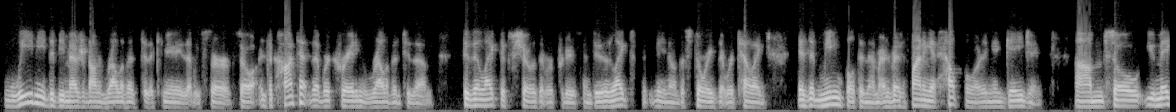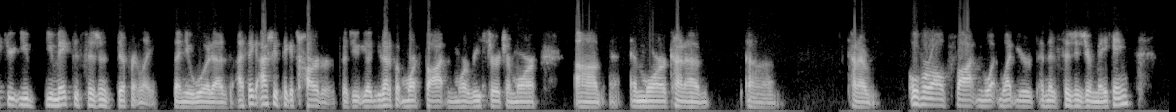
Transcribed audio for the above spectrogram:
we need to be measured on relevance to the community that we serve. So is the content that we're creating relevant to them? Do they like the shows that we're producing? Do they like you know the stories that we're telling? Is it meaningful to them? Are they finding it helpful or engaging? Um, so you make your you you make decisions differently than you would as I think I actually think it's harder because you you got to put more thought and more research and more um, and more kind of uh, kind of overall thought and what what you're and the decisions you're making.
